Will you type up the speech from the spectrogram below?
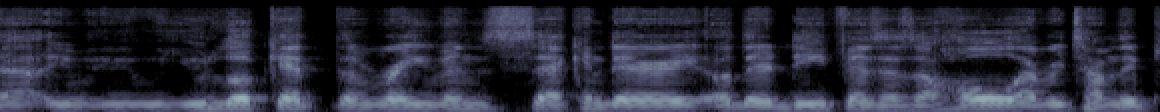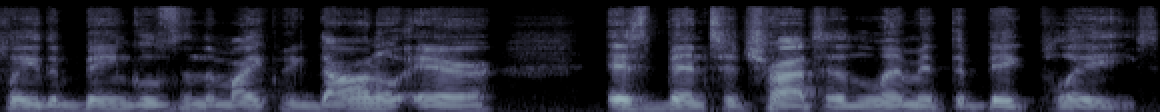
Uh, you, you look at the Ravens secondary or their defense as a whole. Every time they play the Bengals in the Mike Macdonald era, it's been to try to limit the big plays,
